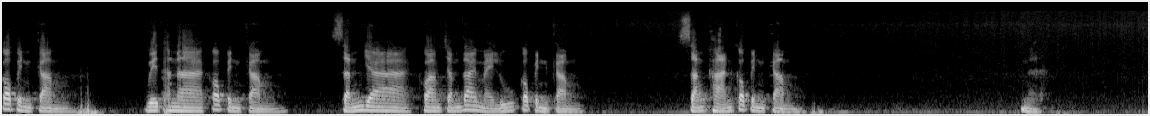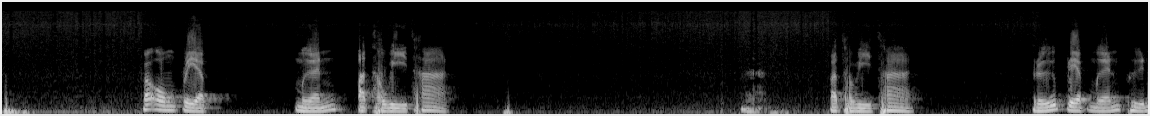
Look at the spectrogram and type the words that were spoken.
ก็เป็นกรรม เวทนา ก็เป็นกรรม สัญญาความจำได้หมายรู้ก็เป็นกรรม สังขารก็เป็นกรรม นะพระองค์เปรียบเหมือนปัทวีธาตุนะปัทวีธาตุหรือเปรียบเหมือนผืน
